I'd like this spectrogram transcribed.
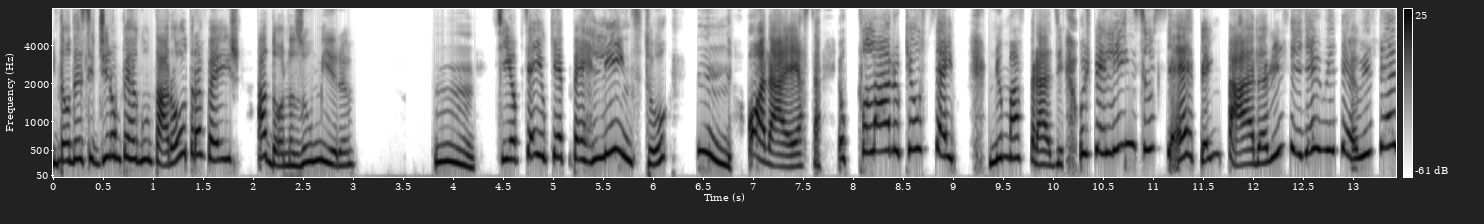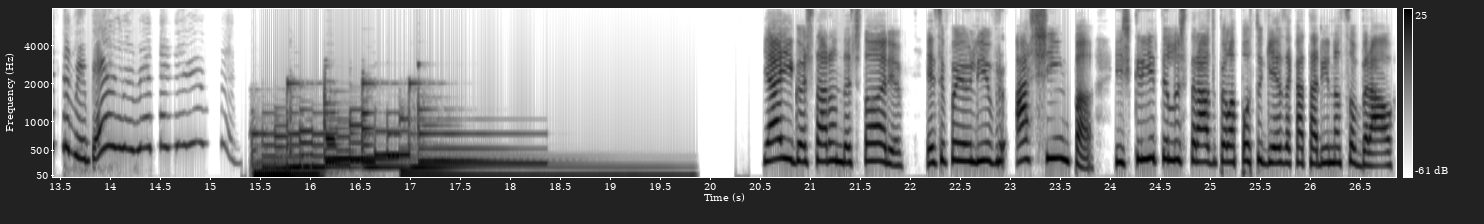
Então decidiram perguntar outra vez a dona Zulmira. Hum, se eu sei o que é perlinço, hum, ora essa, eu claro que eu sei. Numa frase, os perlinços servem para... E aí, gostaram da história? Esse foi o livro A Chimpa, escrito e ilustrado pela portuguesa Catarina Sobral,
